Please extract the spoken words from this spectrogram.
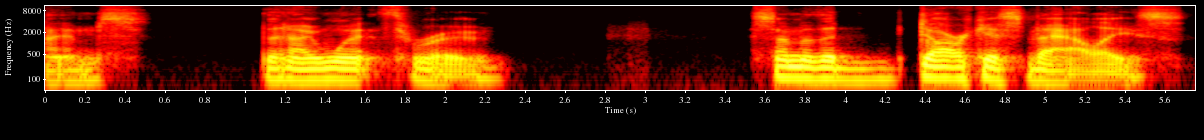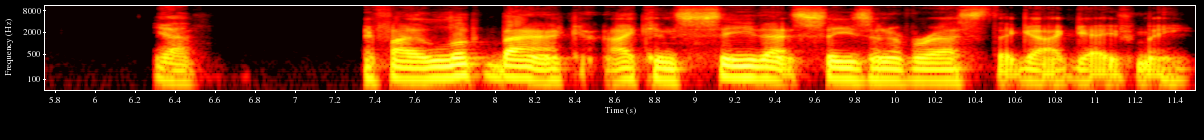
times that I went through, some of the darkest valleys. Yeah. If I look back, I can see that season of rest that God gave me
